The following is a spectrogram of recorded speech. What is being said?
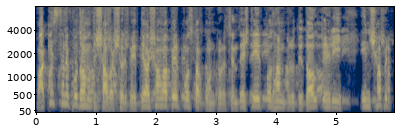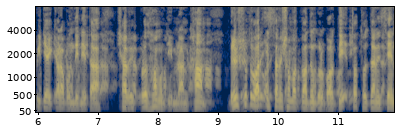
পাকিস্তানের প্রধানমন্ত্রী শাহবাজ শরীফের দেওয়া সংলাপের প্রস্তাব গ্রহণ করেছেন। দেশটির প্রধান বিরোধী দল তেহরি, ইনসাফের পিটিআই কারাবন্দী নেতা সাবেক প্রধানমন্ত্রী ইমরান খান। বৃহস্পতিবার স্থানীয় সংবাদ মাধ্যমগুলোর পর তথ্য জানিয়েছেন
